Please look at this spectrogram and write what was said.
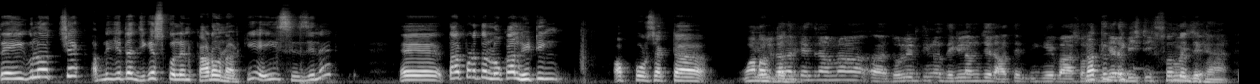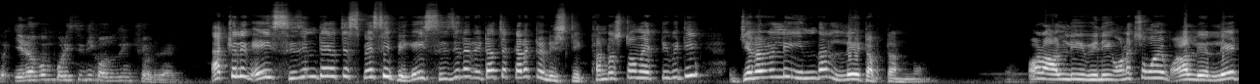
তো এইগুলো হচ্ছে আপনি যেটা জিজ্ঞেস করলেন কারণ আর কি এই সিজনের তারপরে তো লোকাল হিটিং অফকোর্স একটা ওয়ান অফ ক্ষেত্রে আমরা দোলের দিনও দেখলাম যে রাতের দিকে বা সন্ধ্যের দিকে বৃষ্টি সন্ধ্যের দিকে হ্যাঁ। তো এরকম পরিস্থিতি কতদিন চলবে আর কি? অ্যাকচুয়ালি এই সিজনটাই হচ্ছে স্পেসিফিক এই সিজনের এটা হচ্ছে characteristic thunderstorm activity generally in the late afternoon আর আর্লি ইভিনিং অনেক সময় লেট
